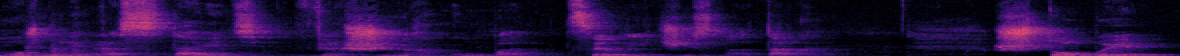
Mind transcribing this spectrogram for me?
Можно ли расставить в вершинах куба целые числа так, чтобы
